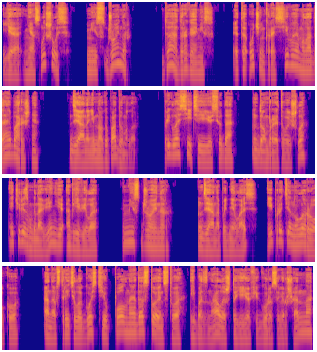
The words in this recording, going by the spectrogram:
«Я не ослышалась? Мисс Джойнер?» «Да, дорогая мисс. Это очень красивая молодая барышня». Диана немного подумала. «Пригласите ее сюда». Домбрет вышла и через мгновение объявила «Мисс Джойнер». Диана поднялась и протянула руку. Она встретила гостью полное достоинство, ибо знала, что ее фигура совершенна,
